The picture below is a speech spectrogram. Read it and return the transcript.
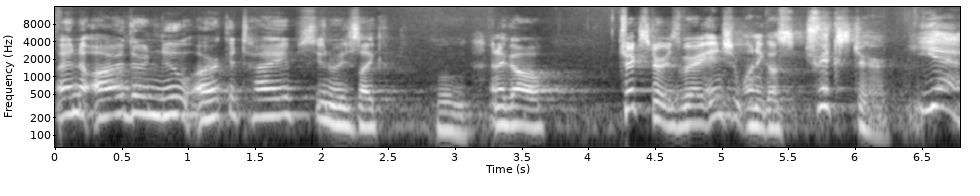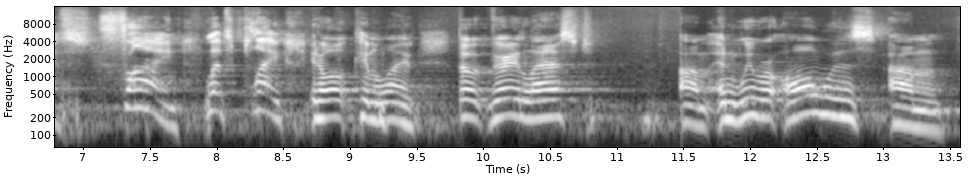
and are there new archetypes? You know, he's like, ooh. And I go, Trickster is a very ancient one. He goes, Trickster, yes, fine, let's play. It all came alive. The very last, um, and we were always, um,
